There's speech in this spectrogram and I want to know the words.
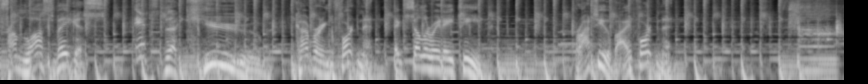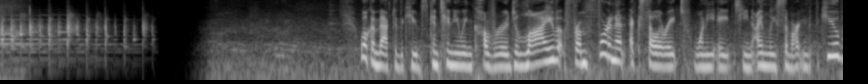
from Las Vegas, it's theCUBE. Covering Fortinet Accelerate 18. Brought to you by Fortinet. Welcome back to theCUBE's continuing coverage live from Fortinet Accelerate 2018. I'm Lisa Martin with theCUBE,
